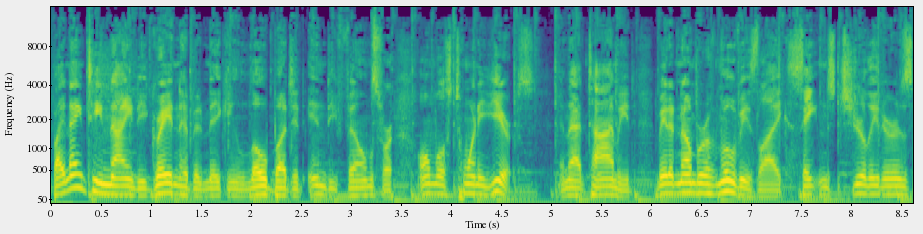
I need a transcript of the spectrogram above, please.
By 1990, Greydon had been making low budget indie films for almost 20 years. In that time, he'd made a number of movies like Satan's Cheerleaders,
